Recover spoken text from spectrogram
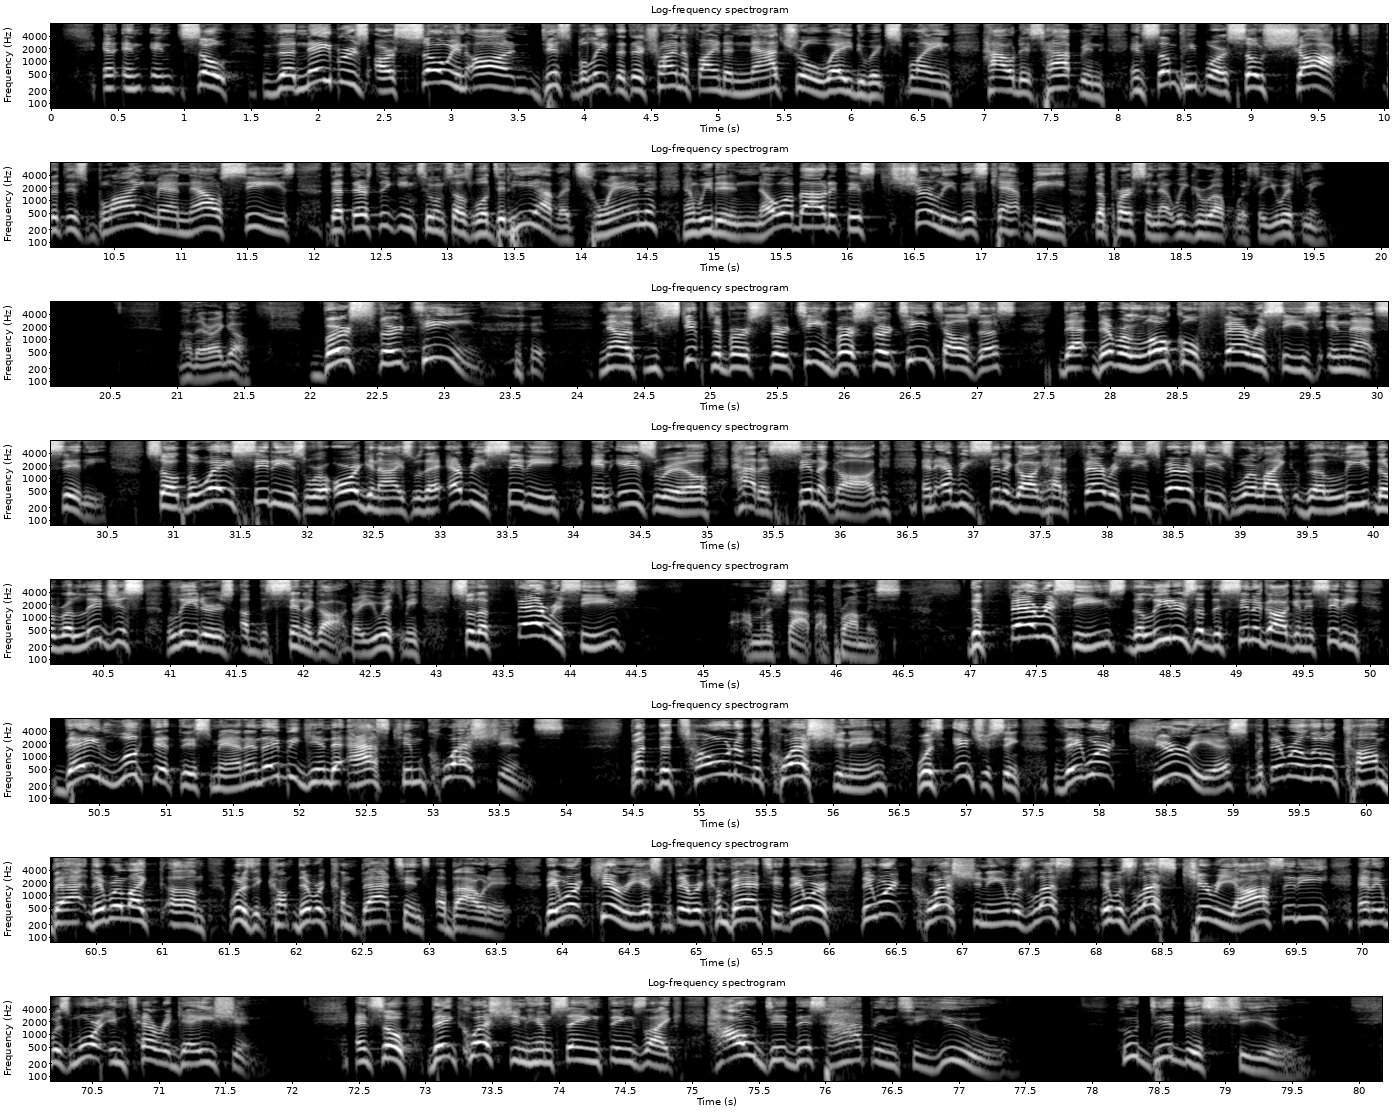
And, and, so the neighbors are so in awe and disbelief that they're trying to find a natural way to explain how this happened. And some people are so shocked that this blind man now sees that they're thinking to themselves, well, did he have a twin and we didn't know about it? This surely this can't be the person that we grew up with. Are you with me? Oh, there I go. Verse 13. now, if you skip to verse 13, verse 13 tells us that there were local Pharisees in that city. So the way cities were organized was that every city in Israel had a synagogue, and every synagogue had Pharisees. Pharisees were like the lead, the religious leaders of the synagogue. Are you with me? So the Pharisees, I'm gonna stop, I promise. The Pharisees, the leaders of the synagogue in the city, they looked at this man and they began to ask him questions. But the tone of the questioning was interesting. They weren't curious, but they were a little combat. They were like, um, what is it? Com- they were combatant about it. They weren't curious, but they were combatant. They were they weren't questioning. It was less it was less curiosity and it was more interrogation. And so they questioned him, saying things like, "How did this happen to you? Who did this to you?"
